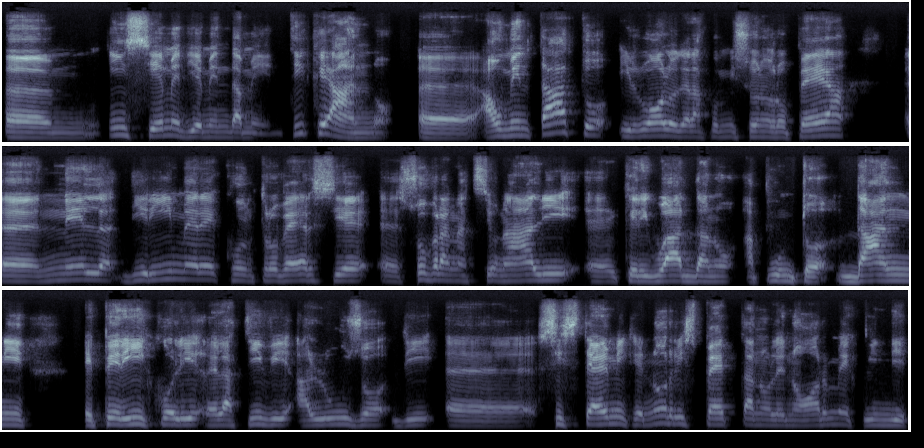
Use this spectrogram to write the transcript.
ehm, insieme di emendamenti che hanno eh, aumentato il ruolo della Commissione europea eh, nel dirimere controversie sovranazionali che riguardano appunto danni e pericoli relativi all'uso di sistemi che non rispettano le norme, quindi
